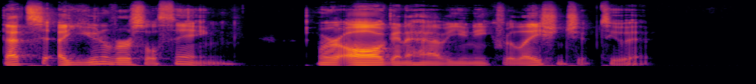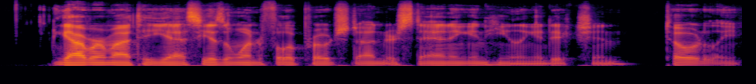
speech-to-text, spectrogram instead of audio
That's a universal thing. We're all going to have a unique relationship to it. Gabor Mate, yes, he has a wonderful approach to understanding and healing addiction. Totally.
